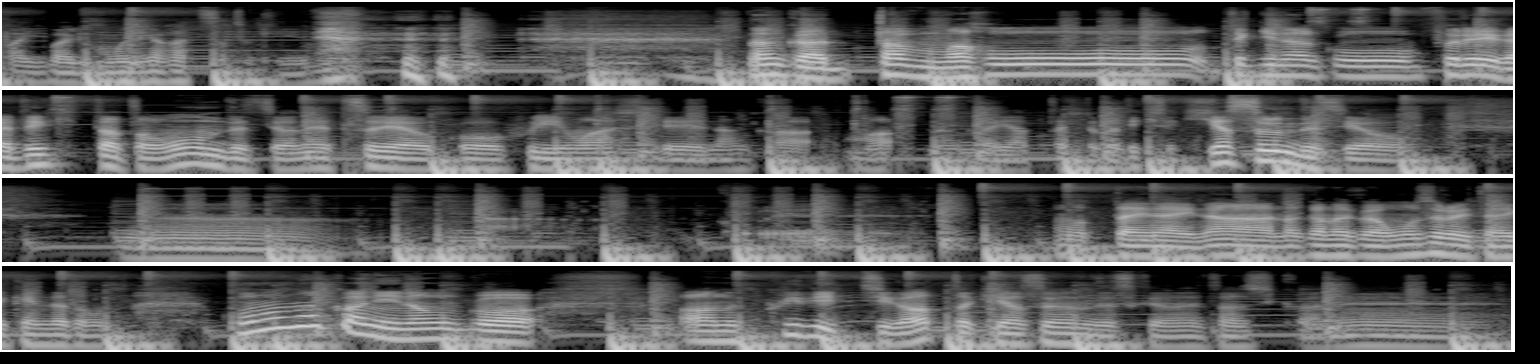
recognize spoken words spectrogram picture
バリバリ盛り上がってた時にね なんか多分魔法的なこう、プレイができたと思うんですよね。杖をこう振り回して、なんか、ま、なんかやったりとかできた気がするんですよ。うーん。これ、もったいないななかなか面白い体験だと思った。この中になんか、あの、クイディッチがあった気がするんですけどね、確かね。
